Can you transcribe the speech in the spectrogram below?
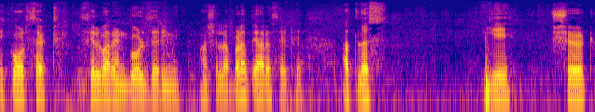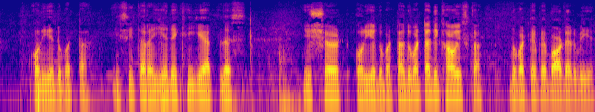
एक और सेट सिल्वर एंड गोल्ड जरी में। माशाल्लाह, बड़ा प्यारा सेट है। अतलस ये शर्ट और ये दुपट्टा। इसी तरह ये देखें, ये अतलस ये शर्ट और ये दुपट्टा। दुपट्टा दिखाओ इसका। दुपट्टे पे बॉर्डर भी है।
